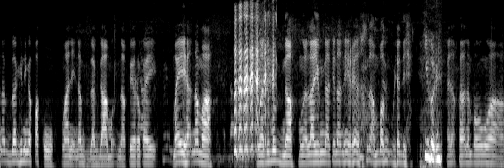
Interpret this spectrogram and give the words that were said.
nag-vlog hini nga pako, ngani nag-vlog damo na pero kay maiha na ma. Mga dumog na, mga layong natin na nire ng ambag yan eh. 有人，Kaya pa ng pangunguha.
